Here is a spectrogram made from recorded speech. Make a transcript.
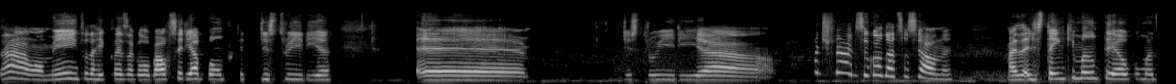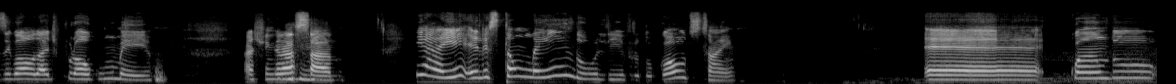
ah, o aumento da riqueza global seria bom, porque destruiria, é, destruiria a desigualdade social, né? Mas eles têm que manter alguma desigualdade por algum meio. Acho uhum. engraçado. Uhum. E aí, eles estão lendo o livro do Goldstein é, quando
